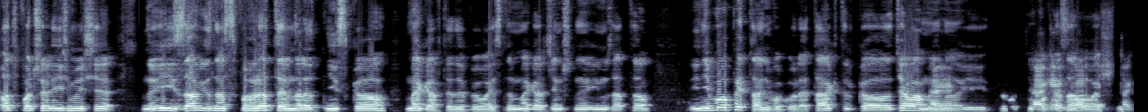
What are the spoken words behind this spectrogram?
odpoczęliśmy się, no i zawiózł nas z powrotem na lotnisko. Mega wtedy było, jestem mega wdzięczny im za to. I nie było pytań w ogóle, tak? Tylko działamy, tak, no i to tak pokazało. Jak tak,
